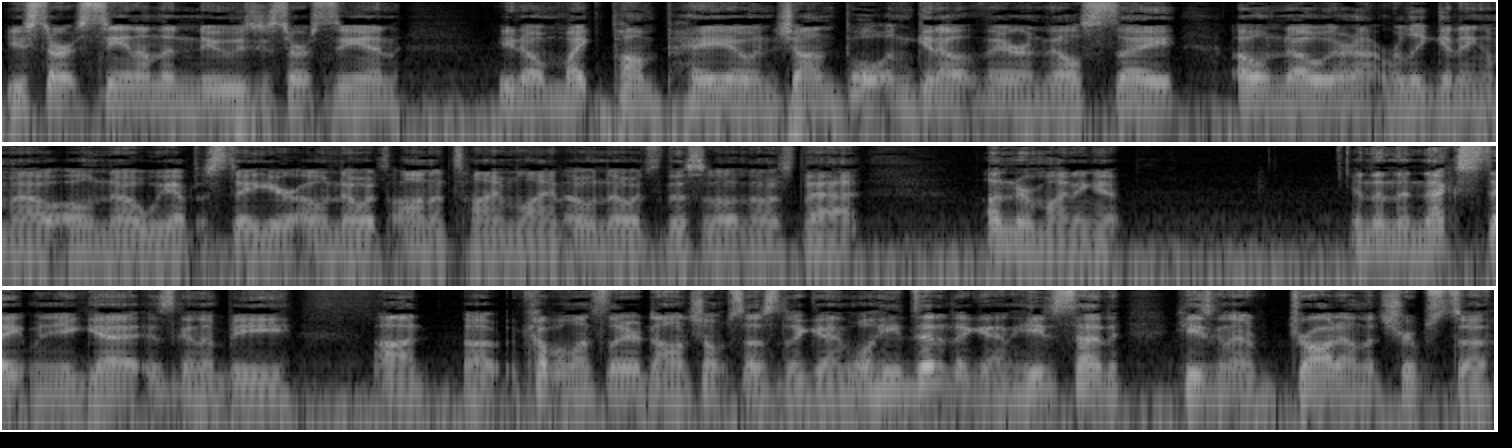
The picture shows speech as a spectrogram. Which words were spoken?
you start seeing on the news, you start seeing. You know, Mike Pompeo and John Bolton get out there and they'll say, oh no, they're not really getting them out. Oh no, we have to stay here. Oh no, it's on a timeline. Oh no, it's this. Oh no, it's that. Undermining it. And then the next statement you get is going to be uh, a couple months later, Donald Trump says it again. Well, he did it again. He said he's going to draw down the troops to.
